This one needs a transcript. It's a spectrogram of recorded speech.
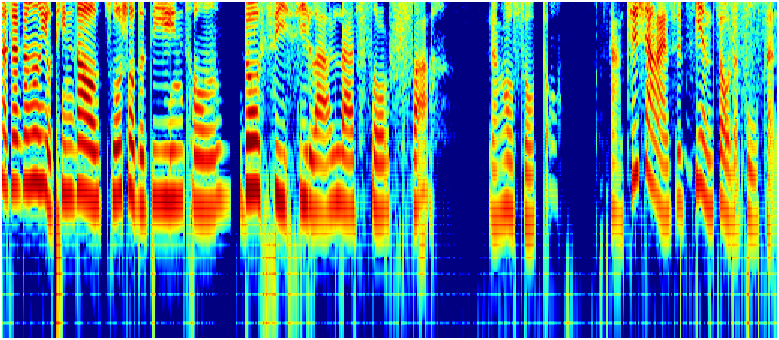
大家刚刚有听到左手的低音从哆西西拉拉嗦发，然后嗦哆啊，接下来是变奏的部分。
